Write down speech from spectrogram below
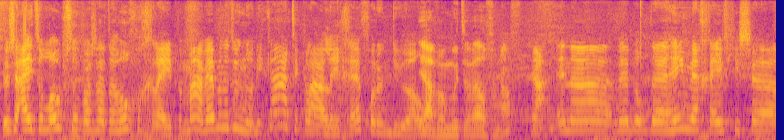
Dus Eitel Loopstok was dat te hoog gegrepen. Maar we hebben natuurlijk nog die kaarten klaar liggen hè, voor een duo. Ja, we moeten wel vanaf. Ja, en eh, we hebben op de heenweg eventjes eh, eh,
